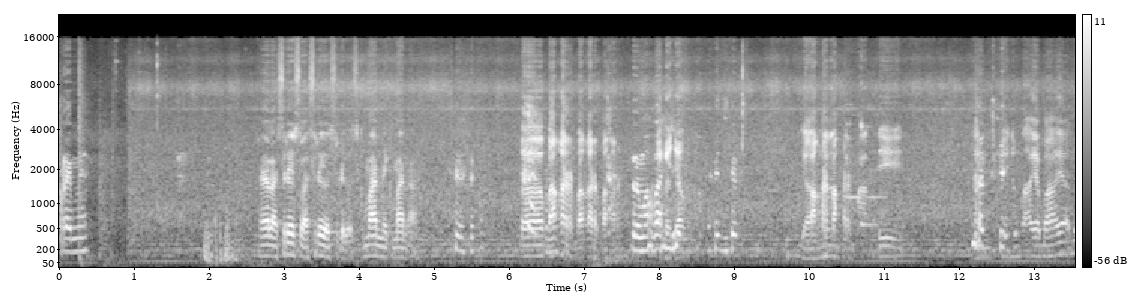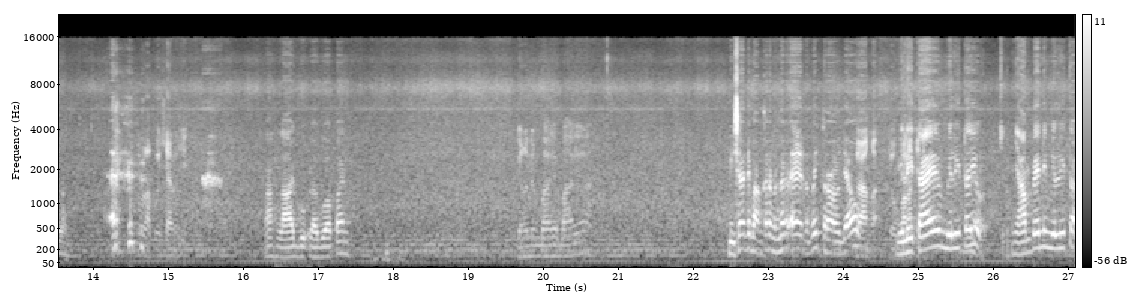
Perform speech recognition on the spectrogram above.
frame-nya. Ayolah serius lah serius serius ke mana nih ke mana? Ke bunker, bunker, bunker. Rumah banjir. Banjir. Jangan Bakar, bakar. mati. Mati. Itu bahaya-bahaya dong. Itu lagu siapa sih? Ah lagu lagu apaan? Jangan yang bahaya-bahaya. Bisa di bunker bener, eh tapi terlalu jauh. Enggak, Milita banget ya Milita yuk. Nyampe nih Milita.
